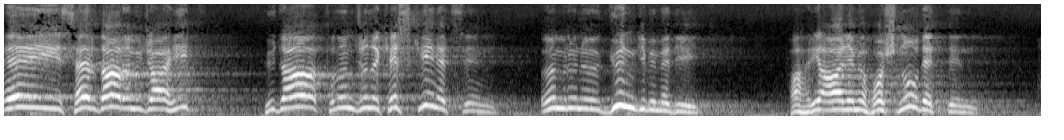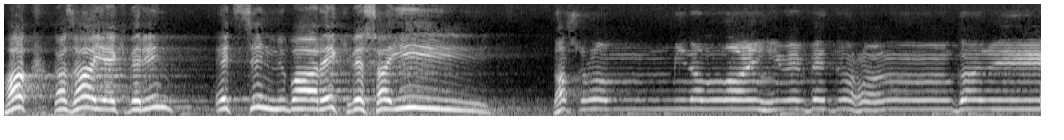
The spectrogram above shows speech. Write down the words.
ey serdar mücahit, hüda kılıncını keskin etsin, ömrünü gün gibi medit. Fahri alemi hoşnut ettin, Hak gazayı ekberin etsin mübarek ve said. Nasrun minallahi ve fethun garib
